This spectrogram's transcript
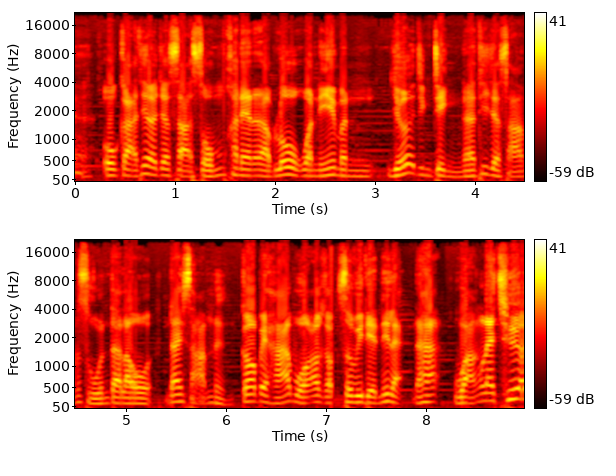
นะโอกาสที่เราจะสะสมคะแนนอันดับโลกวันนี้มันเยอะจริงๆนะที่จะ 3-0 แต่เราได้ 3-1 ก็ไปหาบวกเอากับสวีเดนนี่แหละนะฮะหวังและเชื่อ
